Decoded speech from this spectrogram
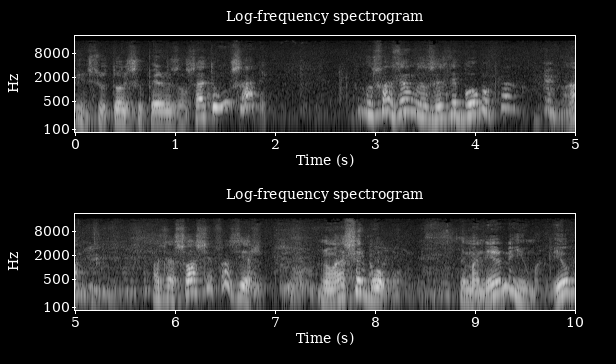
instrutores superiores não sabem, todo mundo sabe. Nós fazemos, às vezes, de bobo para. Mas é só se fazer, não é ser bobo, de maneira nenhuma, viu?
